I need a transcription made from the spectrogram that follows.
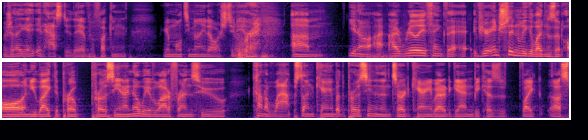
which like it has to, they have a fucking like a multi-million dollar studio. Right. Um, you know, I, I really think that if you're interested in League of Legends at all and you like the pro pro scene, I know we have a lot of friends who kind of lapsed on caring about the pro scene and then started caring about it again because of like us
